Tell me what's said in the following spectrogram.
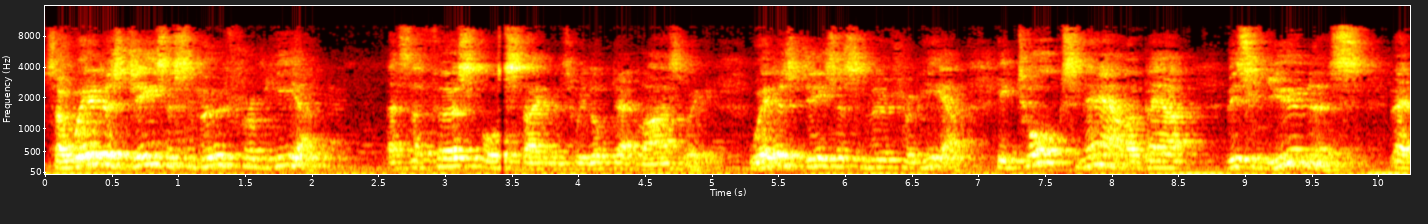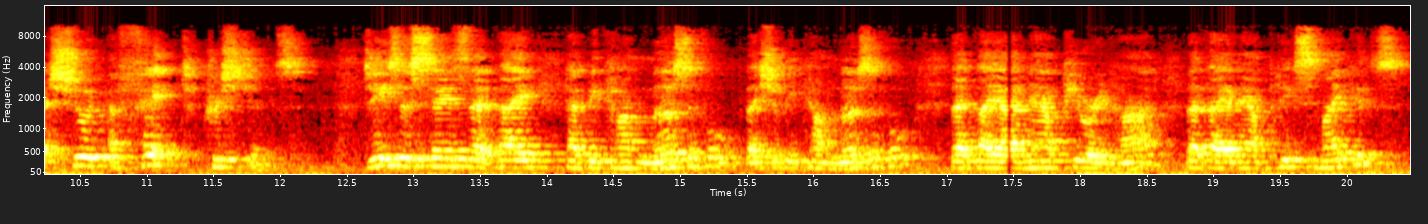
So, where does Jesus move from here? That's the first four statements we looked at last week. Where does Jesus move from here? He talks now about this newness that should affect Christians. Jesus says that they have become merciful, they should become merciful, that they are now pure in heart, that they are now peacemakers,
